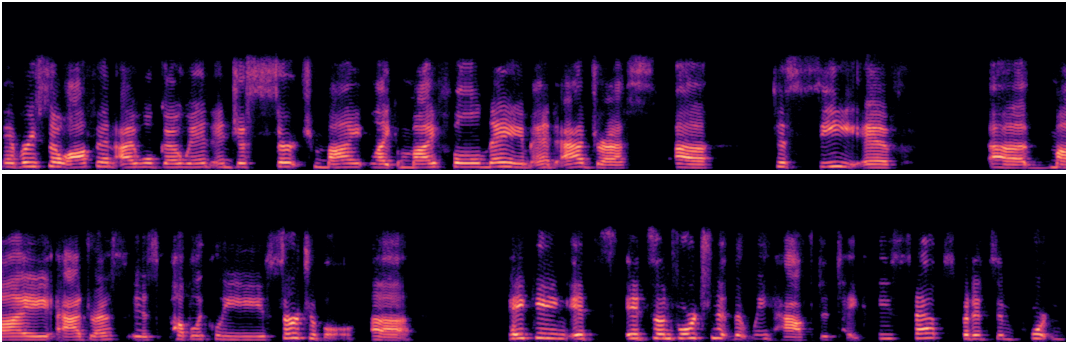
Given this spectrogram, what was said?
every so often I will go in and just search my like my full name and address uh, to see if uh, my address is publicly searchable. Uh, taking it's it's unfortunate that we have to take these steps, but it's important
